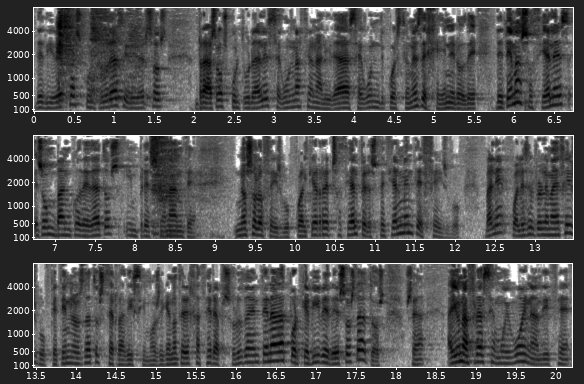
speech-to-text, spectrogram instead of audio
de diversas culturas y diversos rasgos culturales según nacionalidad, según cuestiones de género, de, temas sociales. Es un banco de datos impresionante no solo Facebook, cualquier red social, pero especialmente Facebook. ¿Vale? ¿Cuál es el problema de Facebook? Que tiene los datos cerradísimos y que no te deja hacer absolutamente nada porque vive de esos datos. O sea, hay una frase muy buena, dice,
